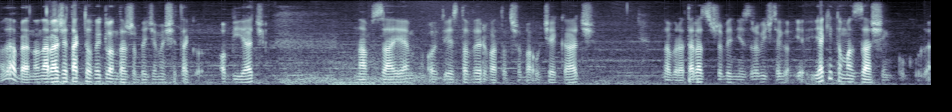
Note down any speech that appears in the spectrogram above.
No dobra, no na razie tak to wygląda, że będziemy się tak obijać nawzajem. Oj, tu jest ta wyrwa, to trzeba uciekać. Dobra, teraz żeby nie zrobić tego... ja- Jaki to ma zasięg w ogóle?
